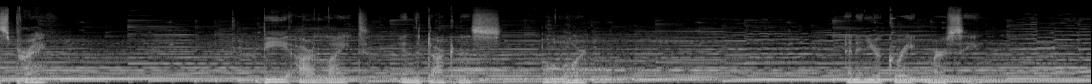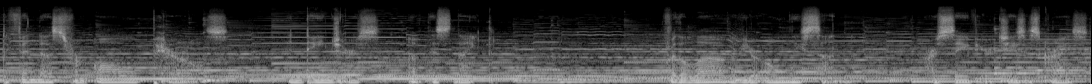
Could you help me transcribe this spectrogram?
Us pray. Be our light in the darkness, O Lord. And in your great mercy, defend us from all perils and dangers of this night. For the love of your only Son, our Savior, Jesus Christ.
